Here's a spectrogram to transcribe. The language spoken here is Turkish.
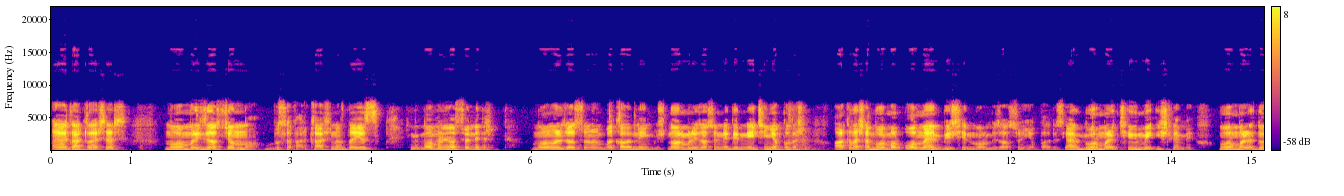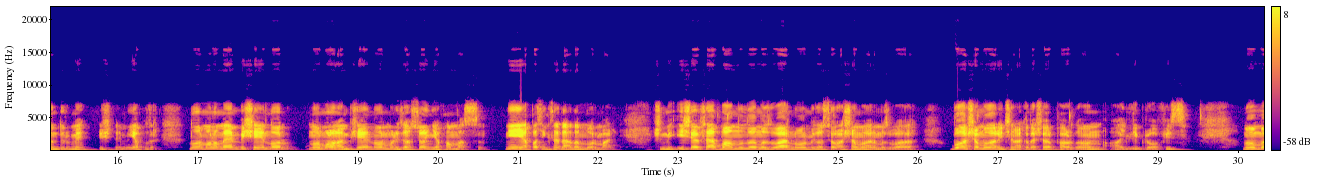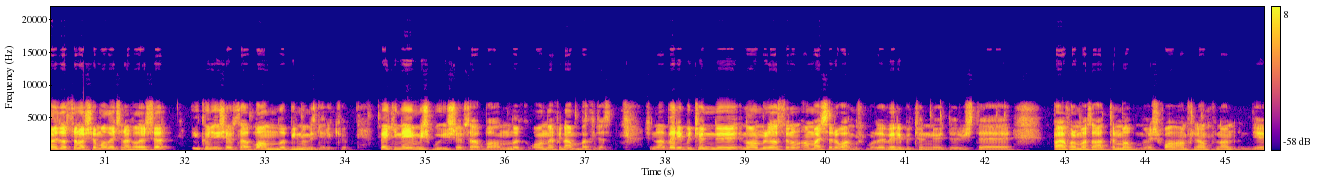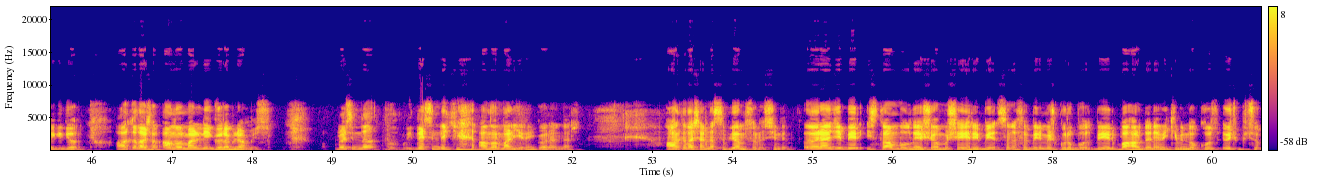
Evet arkadaşlar. Normalizasyonla bu sefer karşınızdayız. Şimdi normalizasyon nedir? Normalizasyona bakalım neymiş? Normalizasyon nedir? Ne için yapılır? Arkadaşlar normal olmayan bir şey normalizasyon yaparız. Yani normale çevirme işlemi, normale döndürme işlemi yapılır. Normal olmayan bir şeye, nor- normal olan bir şeye normalizasyon yapamazsın. Niye yapasın ki zaten adam normal. Şimdi işlevsel bağımlılığımız var, normalizasyon aşamalarımız var. Bu aşamalar için arkadaşlar pardon, LibreOffice. Normalizasyon aşamaları için arkadaşlar ilk önce işlevsel bağımlılığı bilmemiz gerekiyor. Peki neymiş bu işlevsel bağımlılık? Ona filan bakacağız. Şimdi veri bütünlüğü, normalizasyonun amaçları varmış burada. Veri bütünlüğüdür işte performansı arttırmakmış falan filan filan diye gidiyor. Arkadaşlar anormalliği görebiliyor muyuz? Resimde resimdeki anormal yeri görenler. Arkadaşlar nasıl biliyor musunuz şimdi? Öğrenci bir İstanbul'da yaşıyormuş şehri bir sınıfı birmiş grubu bir bahar dönemi 2009 3.5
